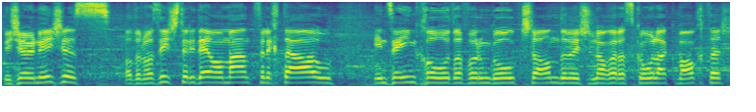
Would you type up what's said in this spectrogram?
Wie schön ist es? Oder was ist dir in dem Moment vielleicht auch in den Sinn gekommen, wo du vor dem Goal gestanden bist und nachher das Goal auch gemacht hast?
